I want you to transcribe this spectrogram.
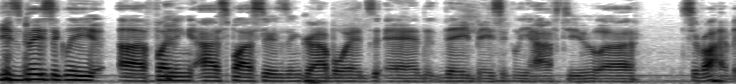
he's basically uh, fighting ass blasters and graboids, and they basically have to uh, survive.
